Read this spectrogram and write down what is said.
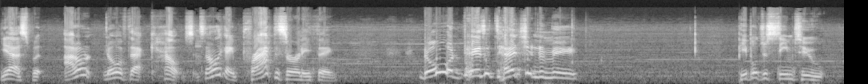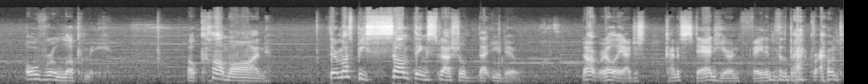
Yes, but I don't know if that counts. It's not like I practice or anything. No one pays attention to me. People just seem to overlook me. Oh, come on. There must be something special that you do. Not really, I just kind of stand here and fade into the background.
